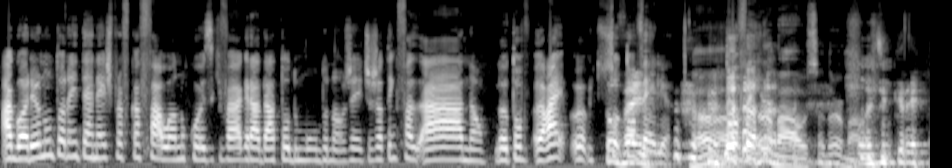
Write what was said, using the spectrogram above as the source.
Agora, eu não tô na internet para ficar falando coisa que vai agradar todo mundo, não, gente. Eu já tenho que fazer. Ah, não. Eu tô. Ai, eu sou, tô velho. velha. Não, Tô isso é normal, isso é normal. Pode crer.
